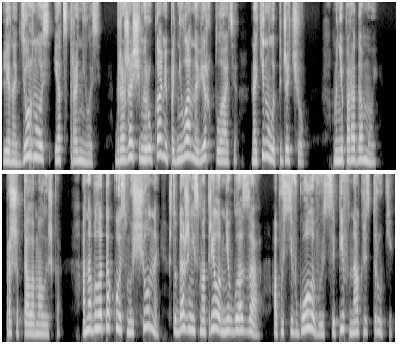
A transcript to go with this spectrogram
Лена дернулась и отстранилась. Дрожащими руками подняла наверх платье, накинула пиджачок. «Мне пора домой», – прошептала малышка. Она была такой смущенной, что даже не смотрела мне в глаза, опустив голову и сцепив накрест руки.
